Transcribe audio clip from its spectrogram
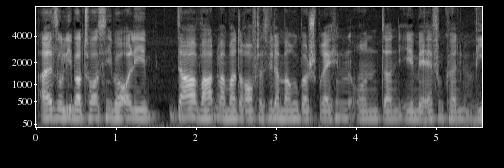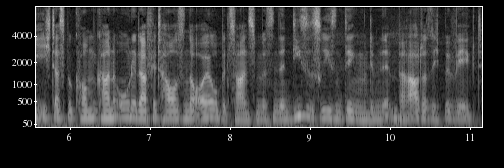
Also, lieber Thorsten, lieber Olli, da warten wir mal drauf, dass wir da mal rüber sprechen und dann ihr mir helfen können, wie ich das bekommen kann, ohne dafür tausende Euro bezahlen zu müssen. Denn dieses Riesending, mit dem der Imperator sich bewegt,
